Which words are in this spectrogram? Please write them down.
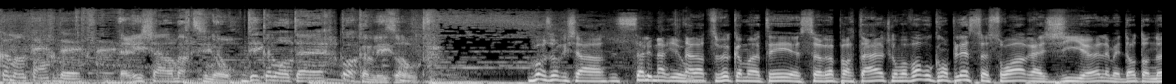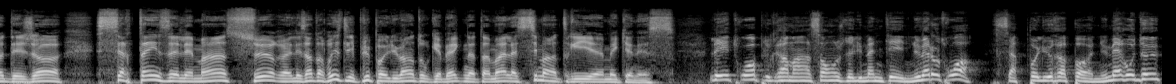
commentaire de Richard Martineau. Des commentaires pas comme les autres. Bonjour Richard. Salut Mario. Alors tu veux commenter euh, ce reportage qu'on va voir au complet ce soir à JE, mais dont on a déjà certains éléments sur euh, les entreprises les plus polluantes au Québec, notamment la cimenterie euh, Mécanis. Les trois plus grands mensonges de l'humanité. Numéro 3, ça polluera pas. Numéro 2,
